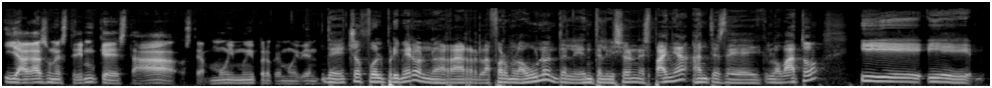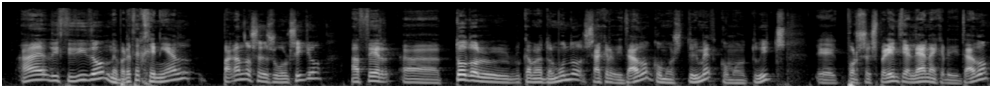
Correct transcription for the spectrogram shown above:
y hagas un stream que está, hostia, muy, muy, pero que muy bien. De hecho, fue el primero en narrar la Fórmula 1 en, en, televisión en España, antes de Lobato, y, ha decidido, me parece genial, pagándose de su bolsillo, hacer eh, todo el campeonato del mundo. Se ha acreditado como streamer, como Twitch. Eh, por su experiencia le han acreditado.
